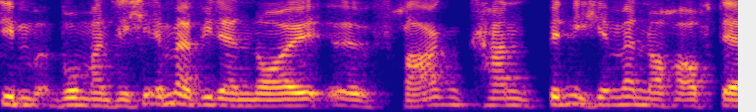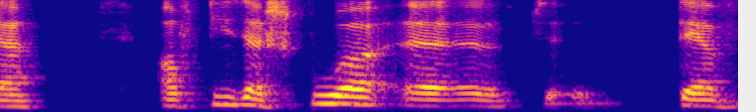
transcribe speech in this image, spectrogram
die, wo man sich immer wieder neu äh, fragen kann, bin ich immer noch auf, der, auf dieser Spur der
